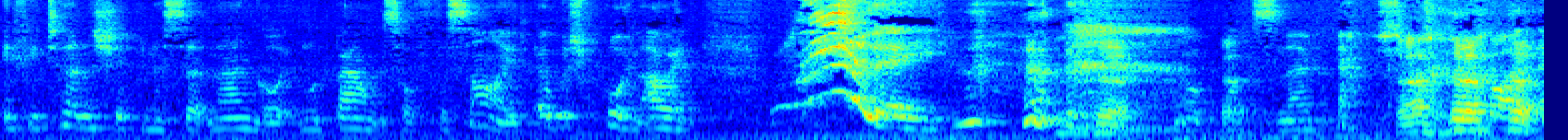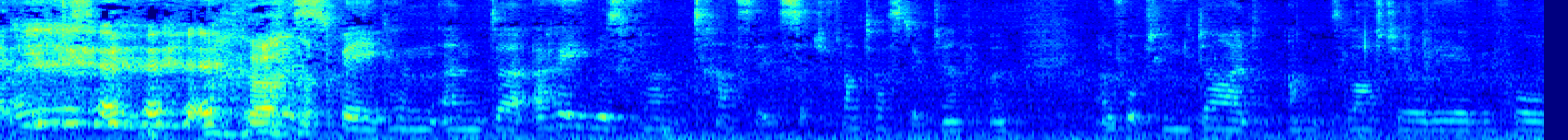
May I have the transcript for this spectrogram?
if he turned the ship in a certain angle, it would bounce off the side. At which point I went, really? oh, whoops, no. Just, just speak, and, and uh, he was fantastic, such a fantastic gentleman. Unfortunately, he died. I think it was last year or the year before.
